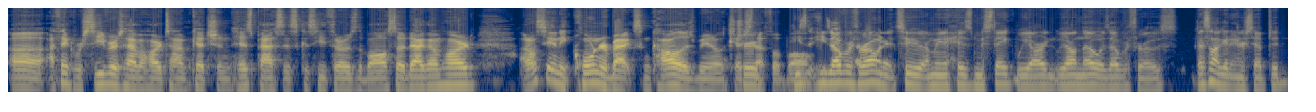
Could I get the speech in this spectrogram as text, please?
Uh, I think receivers have a hard time catching his passes because he throws the ball so daggum hard. I don't see any cornerbacks in college being able to catch True. that football. He's he's overthrowing it too. I mean, his mistake we are we all know is overthrows. That's not getting intercepted.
